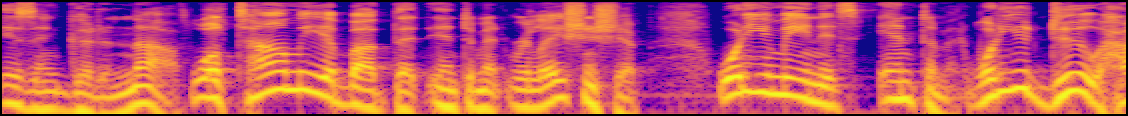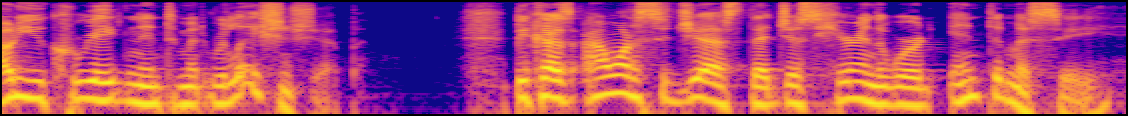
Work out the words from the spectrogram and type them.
isn't good enough. Well, tell me about that intimate relationship. What do you mean it's intimate? What do you do? How do you create an intimate relationship? Because I want to suggest that just hearing the word intimacy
